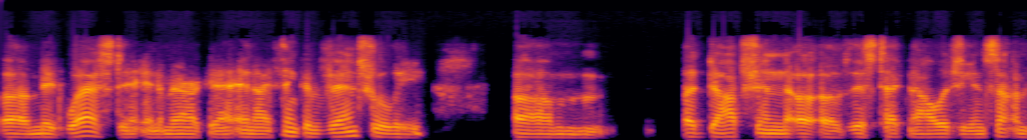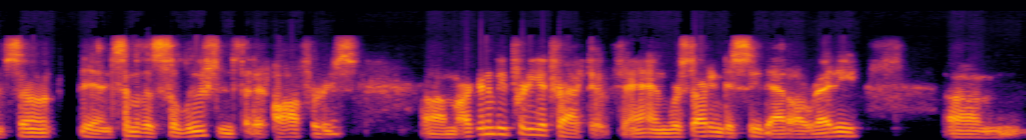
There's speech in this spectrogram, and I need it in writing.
uh, Midwest in, in, America, and I think eventually um, adoption of, of, this technology and some some and some of the solutions that it offers um, are going to be pretty attractive, and we're starting to see that already. Um,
